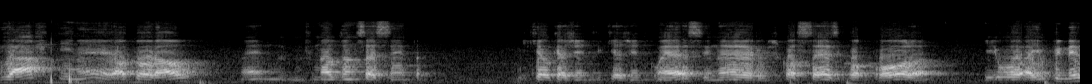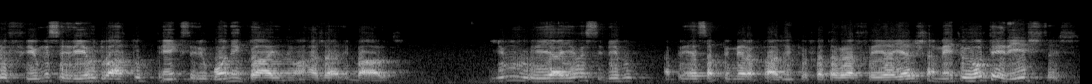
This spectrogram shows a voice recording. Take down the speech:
de arte, né? Autoral, né? No final dos anos 60. E que é o que a gente, que a gente conhece, né? Scorsese, Coppola. E o, aí o primeiro filme seria o do Arthur Penn, que seria o Bonnie Clyde, né? Uma de balas. E, o- e aí esse livro, essa primeira página que eu fotografei aí é justamente os roteiristas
